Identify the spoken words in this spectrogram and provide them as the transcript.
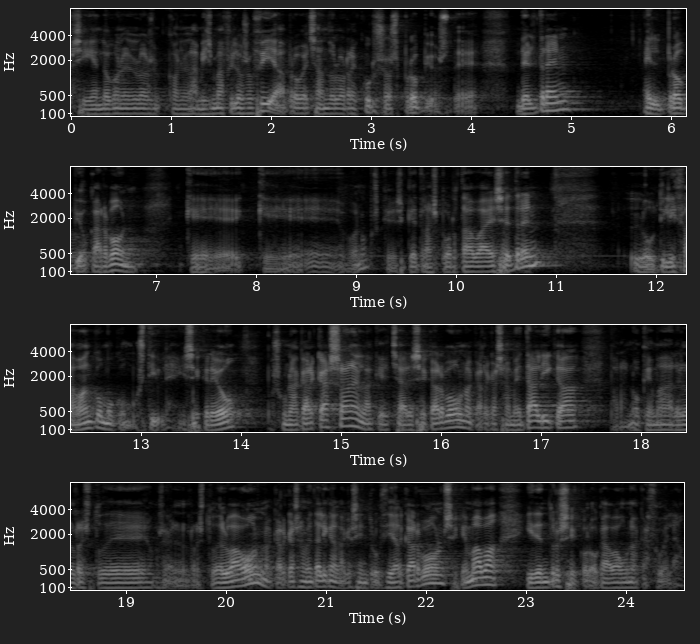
siguiendo con, la misma filosofía, aprovechando los recursos propios del tren, el propio carbón que, bueno, pues que, transportaba ese tren, lo utilizaban como combustible y se creó pues, una carcasa en la que echar ese carbón, una carcasa metálica para no quemar el resto, el resto del vagón, una carcasa metálica en la que se introducía el carbón, se quemaba y dentro se colocaba una cazuela.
